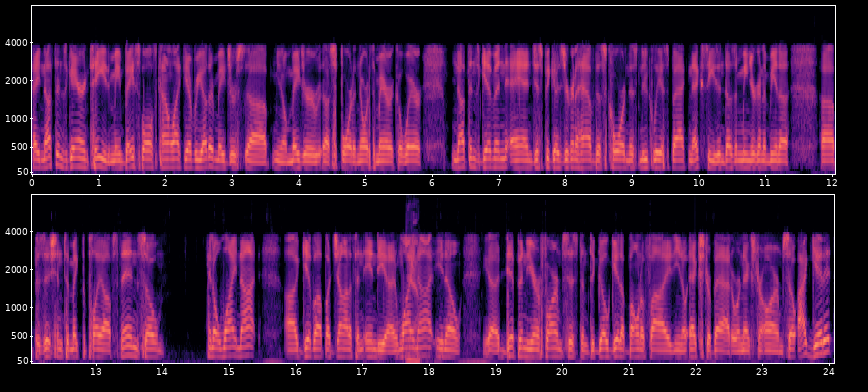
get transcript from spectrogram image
hey, nothing's guaranteed. I mean, baseball is kind of like every other major, uh, you know, major uh, sport in North America where nothing's given, and just because you're going to have this core and this nucleus back next season doesn't mean you're going to be in a uh, position to make the playoffs then. So you know why not uh, give up a Jonathan India and why Yeah. not you know uh, dip into your farm system to go get a bona fide you know extra bat or an extra arm. So I get it,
